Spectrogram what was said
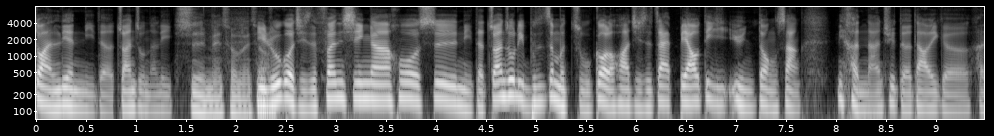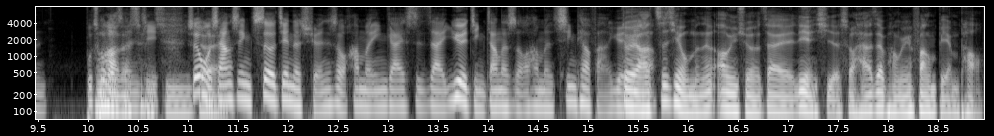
锻炼你的专注能力是没错没错。你如果其实分心啊，或是你的专注力不是这么足够的话，其实，在标的运动上，你很难去得到一个很不错的成绩。所以我相信射箭的选手，他们应该是在越紧张的时候，他们心跳反而越对啊。之前我们那个奥运选手在练习的时候，还要在旁边放鞭炮。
